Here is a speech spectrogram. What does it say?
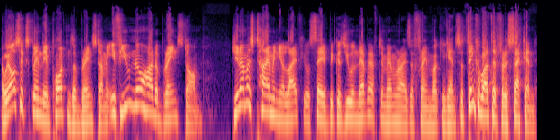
And we also explained the importance of brainstorming. If you know how to brainstorm, do you know how much time in your life you'll save because you will never have to memorize a framework again? So think about that for a second.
